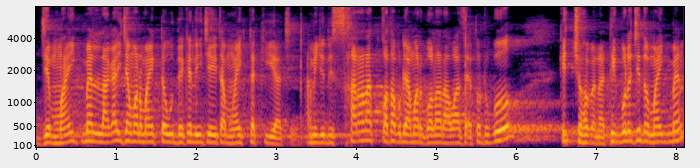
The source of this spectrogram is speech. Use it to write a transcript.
যে মাইক ম্যান লাগাইছে আমার মাইকটা, ও দেখে লিয়েছে এটা মাইকটা কি আছে? আমি যদি সারা রাত কথা বলি, আমার গলার আওয়াজ এতটুকু, কিচ্ছু হবে না। ঠিক বলেছি তো, মাইক ম্যান?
